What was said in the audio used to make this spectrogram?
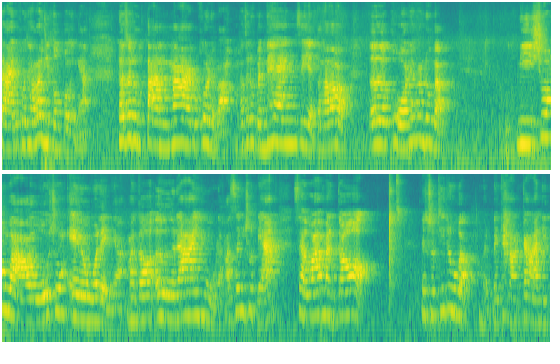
ได้ทุกคนถ้าเรายืนตรงๆอย่างเงี้ยเราจะดูตันมากทุกคนเห็นปะมันก็จะดูเป็นแท่งสิแต่ถ้าเราแบบเออโพสให้มันดูแบบ มีช่วงเว้าช่วงเอวอะไรเงี้ยมันก็เออได้อยู่นะคะ ซึ่งชุดเนี้ยแสดว่ามันก็ เป็นชุดที่ดูแบบเหมือนเป็นทางการนิด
